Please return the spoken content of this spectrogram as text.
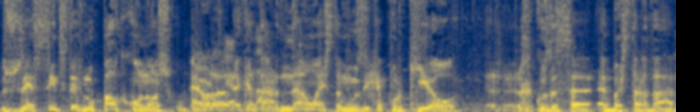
José Cid esteve no palco connosco É verdade. a É cantar verdade. não esta música porque ele eh, recusa-se a, bastardar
